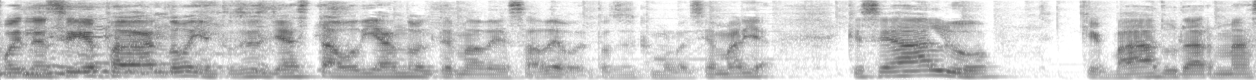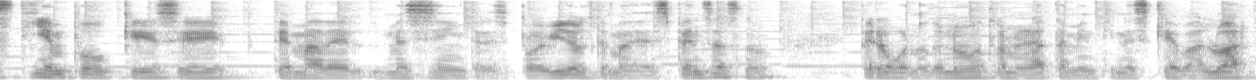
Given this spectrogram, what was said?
pues le sigue pagando y entonces ya está odiando el tema de esa deuda. Entonces, como lo decía María, que sea algo que va a durar más tiempo que ese tema del meses sin interés prohibido, el tema de despensas, ¿no? Pero bueno, de una u otra manera también tienes que evaluar.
